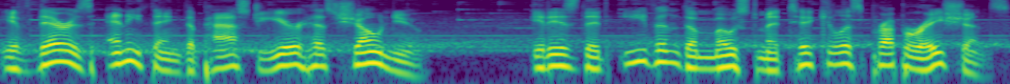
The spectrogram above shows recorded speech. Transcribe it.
if there is anything the past year has shown you, it is that even the most meticulous preparations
